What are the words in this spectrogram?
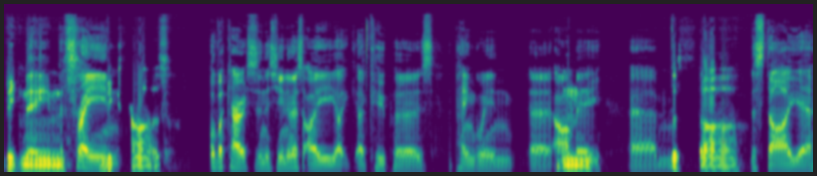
Big names. The train. Big stars. other characters in this universe, i.e., like uh, Koopas, the Penguin uh, Army, um, The star. the Star. Yeah,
